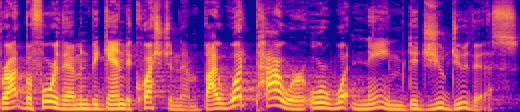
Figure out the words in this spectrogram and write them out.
brought before them and began to question them By what power or what name did you do this?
